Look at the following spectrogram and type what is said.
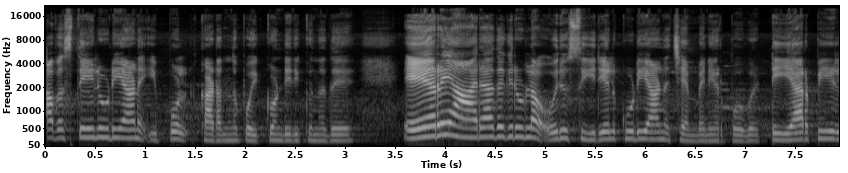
അവസ്ഥയിലൂടെയാണ് ഇപ്പോൾ കടന്നു പോയിക്കൊണ്ടിരിക്കുന്നത് ഏറെ ആരാധകരുള്ള ഒരു സീരിയൽ കൂടിയാണ് ചെമ്പനീർ പൂവ് ടി ആർ പിയിൽ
